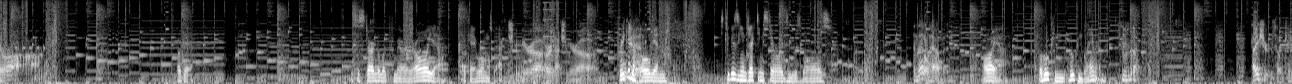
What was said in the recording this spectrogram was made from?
Ah. Okay. Starting to look familiar. Oh yeah. Okay, we're almost back. Chimera, or not Chimera, uh... Freaking Hogan. Hogan. He's He's too busy injecting steroids into his balls. And that'll happen. Oh yeah. Well, who can who can blame him? I sure as hell can.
